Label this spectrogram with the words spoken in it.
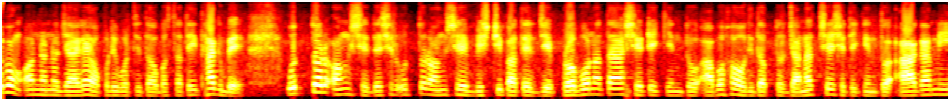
এবং অন্যান্য জায়গায় অপরিবর্তিত অবস্থাতেই থাকবে। উত্তর অংশে, দেশের উত্তর অংশে বৃষ্টিপাতের যে প্রবণতা, সেটি কিন্তু আবহাওয়া অধিদপ্তর জানাচ্ছে, সেটি কিন্তু আগামী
